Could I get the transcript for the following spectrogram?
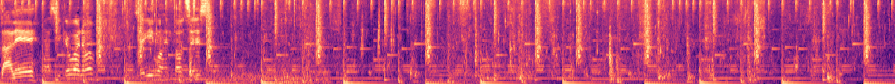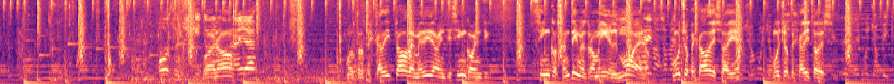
Dale. Así que bueno, seguimos entonces. Allá. Otro pescadito de medida 25, 25 centímetros, Miguel. Bueno, mucho pescado de eso ahí, ¿eh? Mucho, pescadito de eso. Hay mucho pique.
